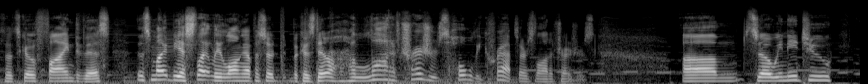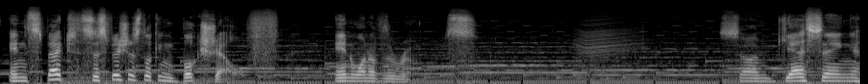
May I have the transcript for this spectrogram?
So let's go find this. This might be a slightly long episode because there are a lot of treasures. Holy crap, there's a lot of treasures. Um, so we need to inspect suspicious-looking bookshelf in one of the rooms. So I'm guessing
